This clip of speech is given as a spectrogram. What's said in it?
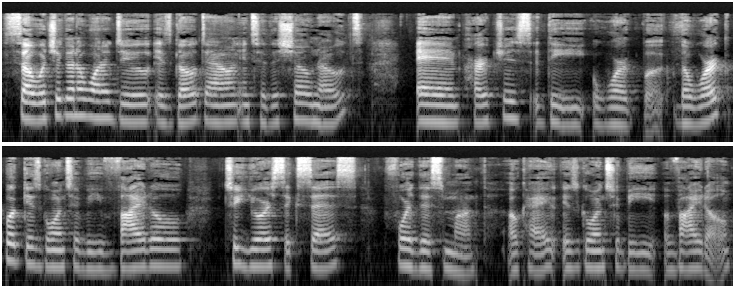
So what you're going to want to do is go down into the show notes and purchase the workbook. The workbook is going to be vital to your success for this month, okay? It's going to be vital.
